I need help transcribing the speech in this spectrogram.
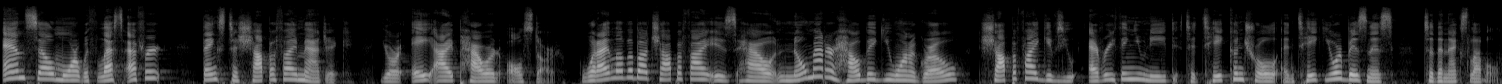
And sell more with less effort thanks to Shopify Magic, your AI powered all star. What I love about Shopify is how no matter how big you want to grow, Shopify gives you everything you need to take control and take your business to the next level.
